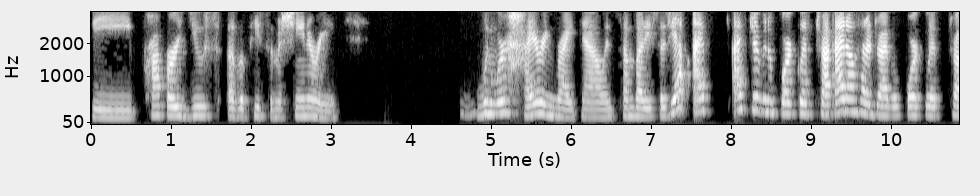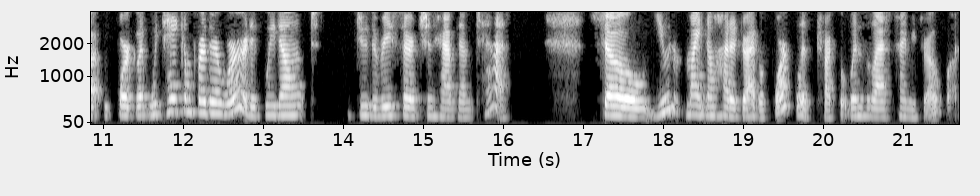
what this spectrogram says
the proper use of a piece of machinery. When we're hiring right now, and somebody says, "Yep, I've I've driven a forklift truck. I know how to drive a forklift truck. Forklift." We take them for their word if we don't do the research and have them test. So you might know how to drive a forklift truck, but when's the last time you drove one?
